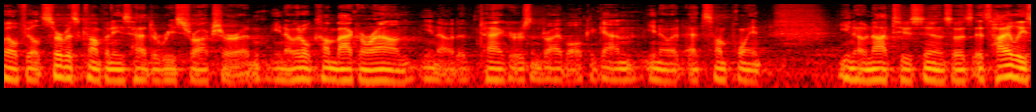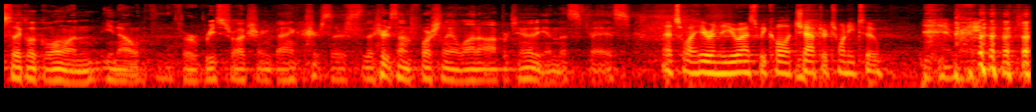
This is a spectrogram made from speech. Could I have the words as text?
oil field service companies had to restructure, and you know, it'll come back around, you know, to tankers and dry bulk again, you know, at, at some point, you know, not too soon. So it's, it's highly cyclical, and you know, for restructuring bankers. There's, there's unfortunately a lot of opportunity in this space. That's why here in the U.S. we call it Chapter 22. right.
